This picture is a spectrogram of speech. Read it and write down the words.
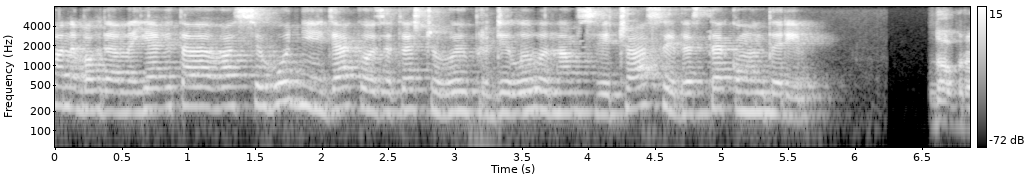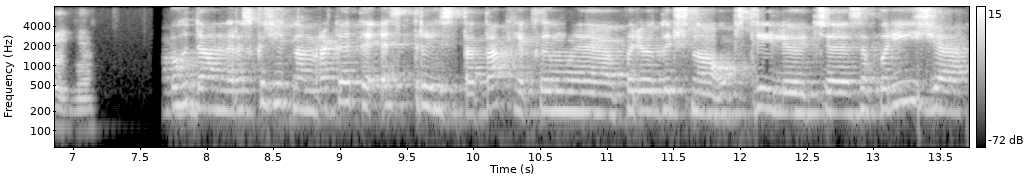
Пане Богдане, я вітаю вас сьогодні і дякую за те, що ви приділили нам свій час і дасте коментарі. Доброго дня. Богдане, розкажіть нам ракети С-300, так якими періодично обстрілюють Запоріжжя,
